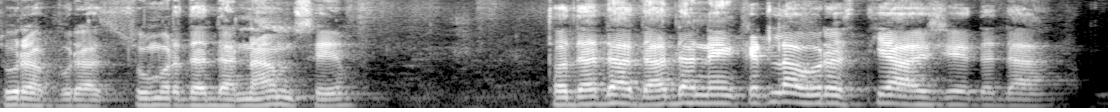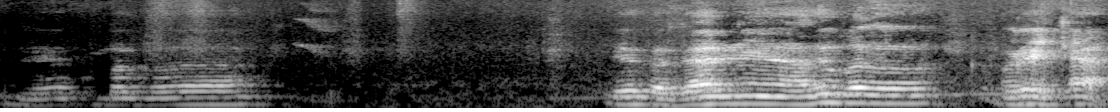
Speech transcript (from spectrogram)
સુરાપુરા, સુમર દાદા નામ છે. તો દાદા દાદાને કેટલા વર્ષ થયા હશે દાદા? એક હજારની આજુબાજુ વર્ષ થયા.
